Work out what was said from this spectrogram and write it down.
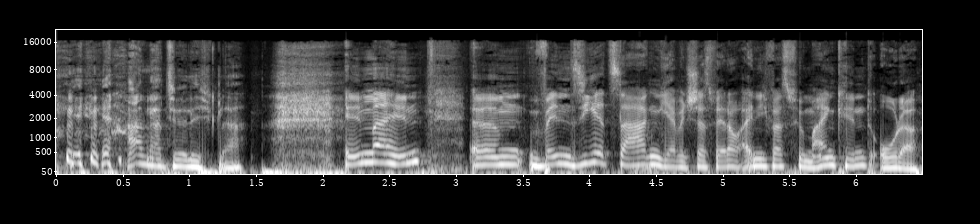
ja natürlich, klar. Immerhin, ähm, wenn Sie jetzt sagen, ja Mensch, das wäre doch eigentlich was für mein Kind, oder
